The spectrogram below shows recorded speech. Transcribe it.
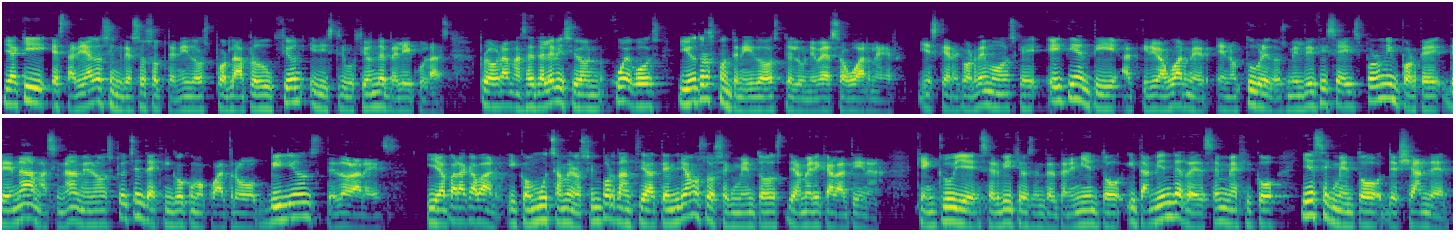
Y aquí estarían los ingresos obtenidos por la producción y distribución de películas, programas de televisión, juegos y otros contenidos del universo Warner. Y es que recordemos que ATT adquirió a Warner en octubre de 2016 por un importe de nada más y nada menos que 85,4 billones de dólares. Y ya para acabar, y con mucha menos importancia, tendríamos los segmentos de América Latina, que incluye servicios de entretenimiento y también de redes en México, y el segmento de Shander,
